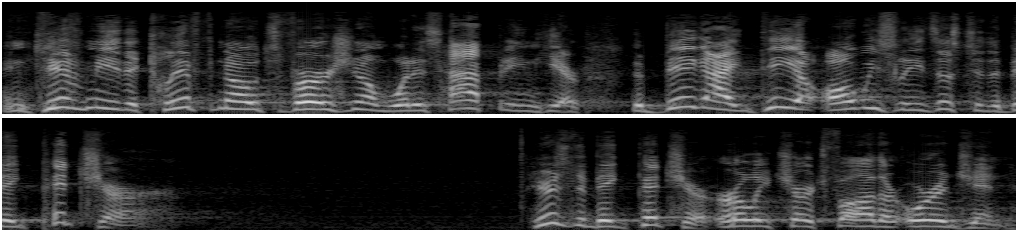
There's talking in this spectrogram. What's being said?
and give me the Cliff Notes version on what is happening here. The big idea always leads us to the big picture. Here's the big picture early church father Origen.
